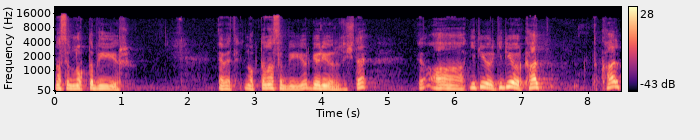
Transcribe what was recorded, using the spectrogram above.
Nasıl nokta büyüyor. Evet, nokta nasıl büyüyor görüyoruz işte. E, aa gidiyor, gidiyor kalp kalp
